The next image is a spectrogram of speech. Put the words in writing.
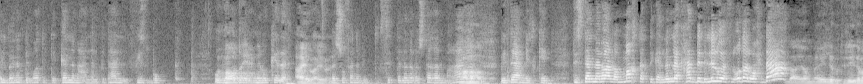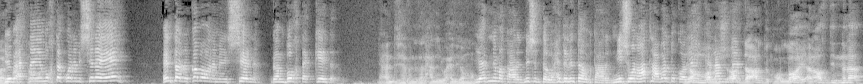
البنات دلوقتي بتتكلم على البتاع الفيسبوك. وبيقعدوا آه. يعملوا كده. أيوه أيوه. بشوف أنا بنت الست اللي أنا بشتغل معاها آه. بتعمل كده. تستنى بقى لما أختك تكلم لك حد بالليل وهي في الأوضة لوحدها؟ لا يما إيه اللي بتقوليه ده؟ ما يبقى تنيم. أختك وأنا مش هنا إيه؟ أنت الرقابة وأنا من الشنا جنب أختك كده. يعني أنت شايف إن ده الحل الوحيد يما يا ابني ما تعرضنيش أنت الوحيد اللي أنت ما بتعرضنيش وأنا هطلع برضو أقول لها يما مش الكلام قصدي ده عرضك والله. أنا قصدي إن أنا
